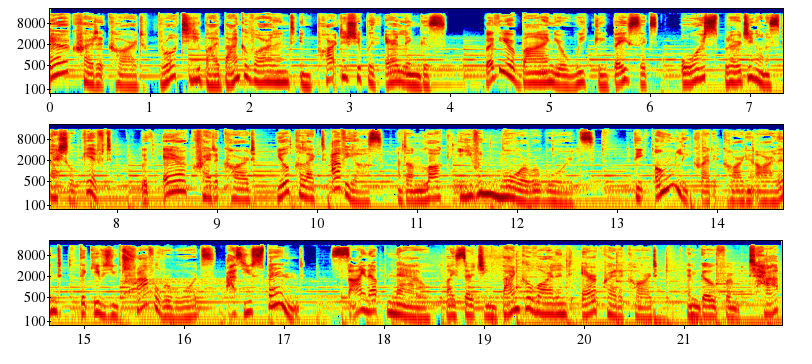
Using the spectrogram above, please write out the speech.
Aer Credit Card brought to you by Bank of Ireland in partnership with Aer Lingus. Whether you're buying your weekly basics or splurging on a special gift, with Aer Credit Card, you'll collect Avios and unlock even more rewards. The only credit card in Ireland that gives you travel rewards as you spend. Sign up now by searching Bank of Ireland Aer Credit Card and go from tap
